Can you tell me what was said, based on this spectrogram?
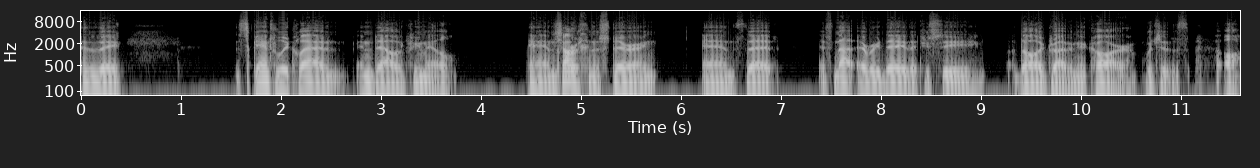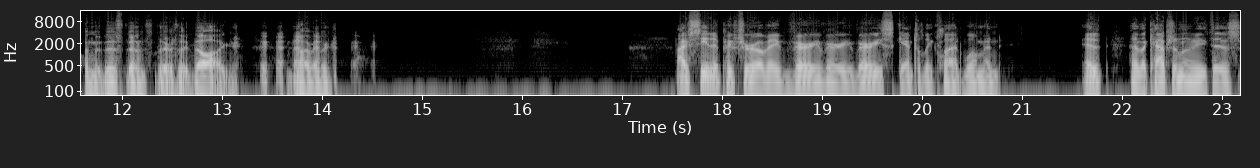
is a scantily clad endowed female, and the person is staring and said, "It's not every day that you see a dog driving a car, which is off in the distance. There's a dog driving the car." I've seen a picture of a very, very, very scantily clad woman, and and the caption underneath is,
